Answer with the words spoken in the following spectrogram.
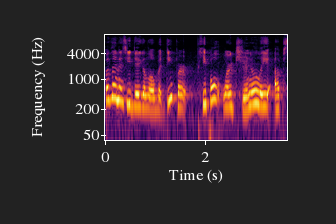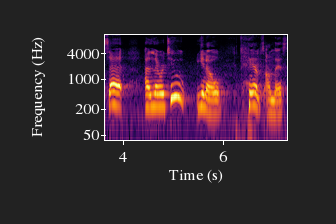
But then as you dig a little bit deeper, people were genuinely upset, and there were two, you know, camps on this.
